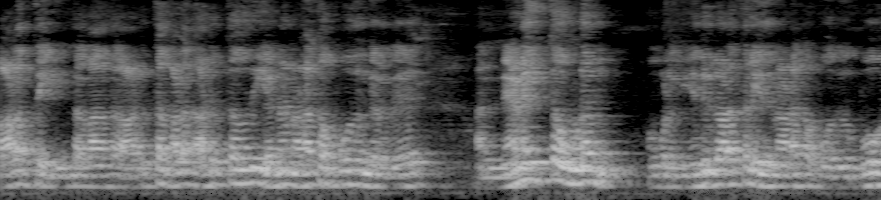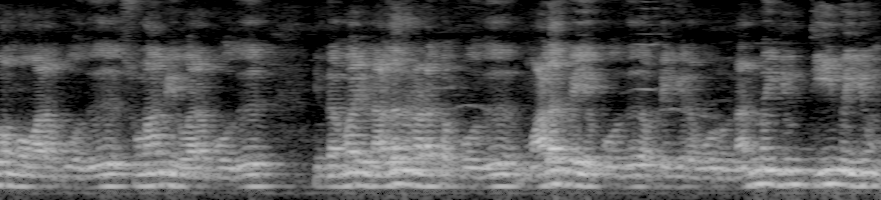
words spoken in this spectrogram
காலத்தை இந்த காலத்தை அடுத்த கால அடுத்தது என்ன நடக்க போகுதுங்கிறது அது நினைத்தவுடன் உங்களுக்கு எதிர்காலத்தில் இது நடக்க போகுது. பூகம்பம் வரப்போகுது சுனாமி வரப்போகுது இந்த மாதிரி நல்லது நடக்க போகுது மழை பெய்ய போகுது அப்படிங்கிற ஒரு நன்மையும் தீமையும்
